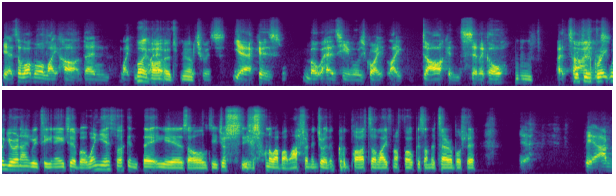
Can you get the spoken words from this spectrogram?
Yeah, it's a lot more light-hearted than like light-hearted, yeah. which was yeah, because Motorhead's humor was quite like dark and cynical. Mm. Which is great when you're an angry teenager, but when you're fucking thirty years old, you just you just want to have a laugh and enjoy the good parts of life, not focus on the terrible shit. Yeah, but yeah, I'm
